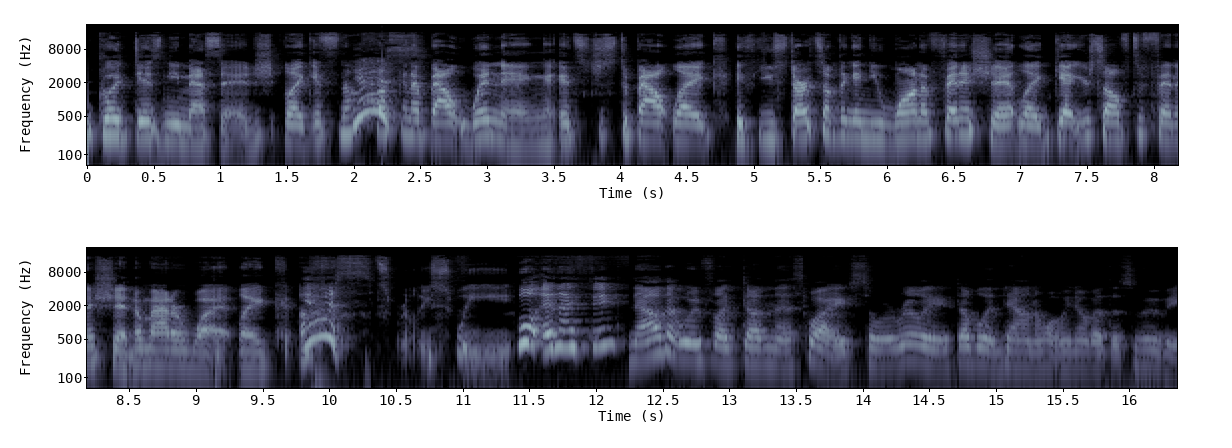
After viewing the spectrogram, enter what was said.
a good Disney message. Like, it's not Yes. fucking about winning. It's just about like, if you start something and you want to finish it, like, get yourself to finish it no matter what. Like, Yes. it's really sweet. Well, and I think now that we've like done this twice, so we're really doubling down on what we know about this movie.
